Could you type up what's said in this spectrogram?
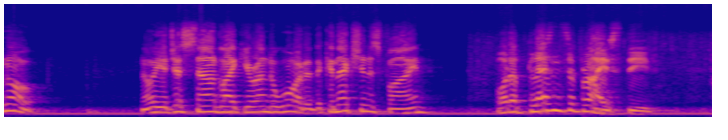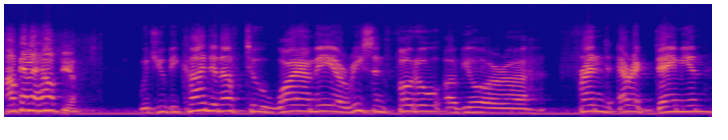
no. No, you just sound like you're underwater. The connection is fine. What a pleasant surprise, Steve. How can I help you? Would you be kind enough to wire me a recent photo of your uh, friend Eric Damien?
